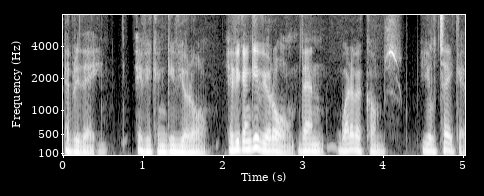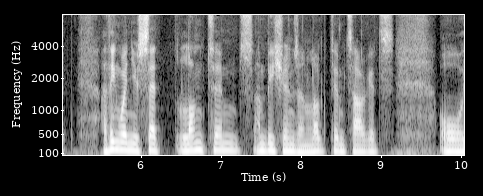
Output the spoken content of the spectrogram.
every day. If you can give your all, if you can give your all, then whatever comes, you'll take it. I think when you set long-term ambitions and long-term targets, or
